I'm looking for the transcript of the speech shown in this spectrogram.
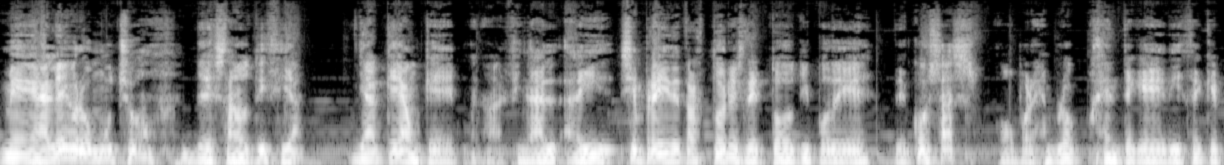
Me alegro mucho de esta noticia, ya que aunque bueno, al final siempre hay detractores de todo tipo de, cosas, como por ejemplo gente que dice que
